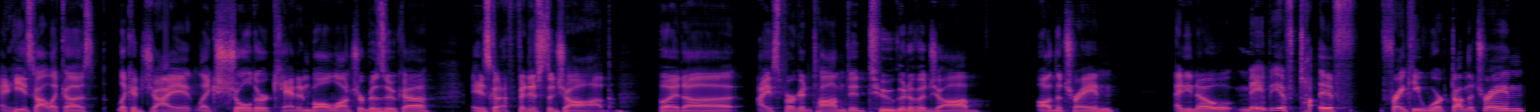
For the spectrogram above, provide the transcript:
and he's got like a like a giant like shoulder cannonball launcher bazooka. And he's gonna finish the job, but uh, Iceberg and Tom did too good of a job on the train. And you know, maybe if if Franky worked on the train,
